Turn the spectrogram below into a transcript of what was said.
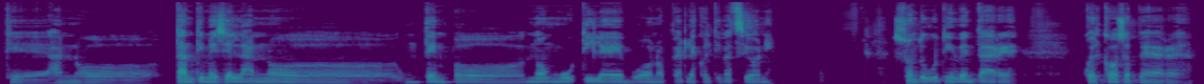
che hanno tanti mesi all'anno un tempo non utile e buono per le coltivazioni, sono dovuti inventare qualcosa per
